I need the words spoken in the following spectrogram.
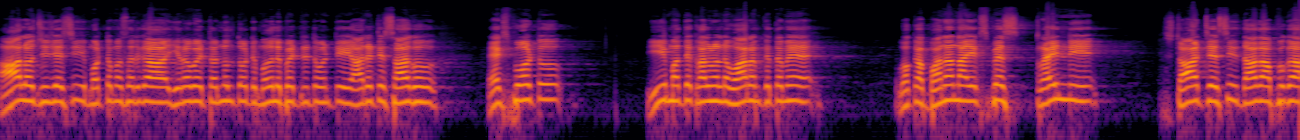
ఆలోచన చేసి మొట్టమొదటిసారిగా ఇరవై టన్నులతోటి మొదలుపెట్టినటువంటి అరటి సాగు ఎక్స్పోర్టు ఈ మధ్య కాలంలో వారం క్రితమే ఒక బనానా ఎక్స్ప్రెస్ ట్రైన్ని స్టార్ట్ చేసి దాదాపుగా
